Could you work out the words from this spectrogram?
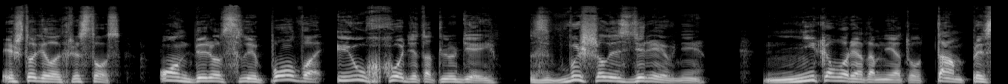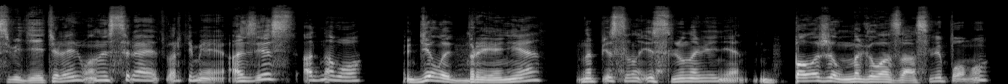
И что делает Христос? Он берет слепого и уходит от людей. Вышел из деревни. Никого рядом нету. Там при свидетелей он исцеляет Вартимея. А здесь одного. Делает брение, написано из слюновения, положил на глаза слепому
